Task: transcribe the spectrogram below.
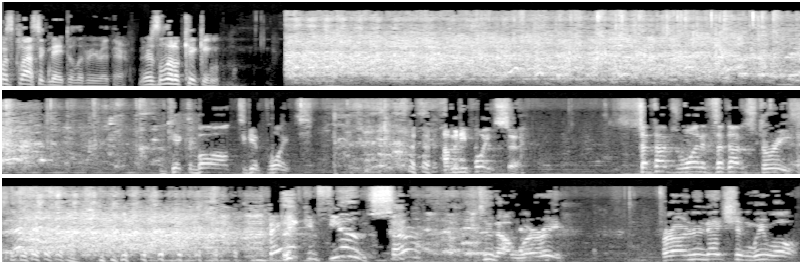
was classic Nate delivery right there. There's a little kicking. Kick the ball to get points. How many points, sir? Sometimes one and sometimes three. Very confused, sir. Do not worry. For our new nation, we will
